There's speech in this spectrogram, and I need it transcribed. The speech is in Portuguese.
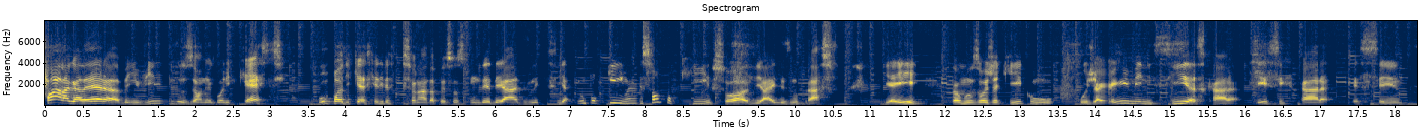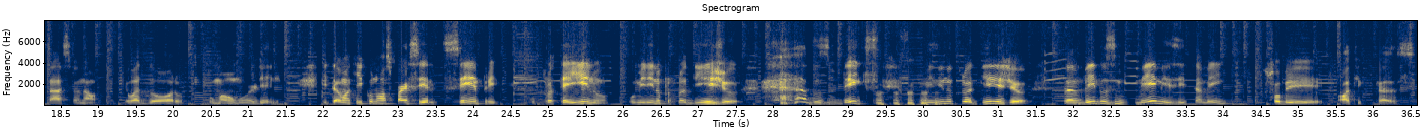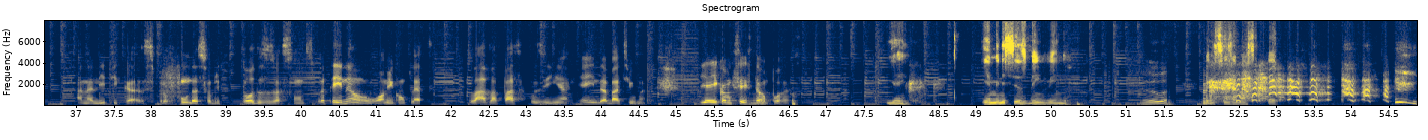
Fala galera, bem-vindos ao NegoniCast, o podcast que é direcionado a pessoas com DDA, dislexia e um pouquinho, é só um pouquinho só de AIDS no braço. E aí, estamos hoje aqui com o Jair Menicias, cara. Esse cara é sensacional. Eu adoro o mau humor dele. E estamos aqui com o nosso parceiro de sempre, o Proteíno, o menino prodígio dos bakes, o menino prodígio também dos memes e também sobre óticas analíticas profundas sobre todos os assuntos. Proteína é o homem completo. Lava, passa, cozinha e ainda bate uma. E aí, como que vocês estão, porra? E aí? E aí, Menicias, bem-vindo. Boa. Menicias é mais quieto.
